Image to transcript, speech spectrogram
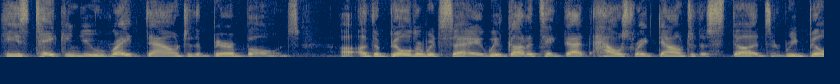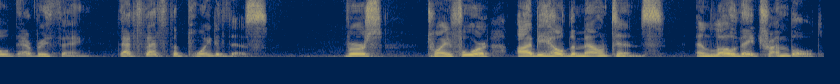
He's taking you right down to the bare bones. Uh, uh the builder would say, We've got to take that house right down to the studs and rebuild everything. That's, that's the point of this. Verse 24 I beheld the mountains, and lo, they trembled,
